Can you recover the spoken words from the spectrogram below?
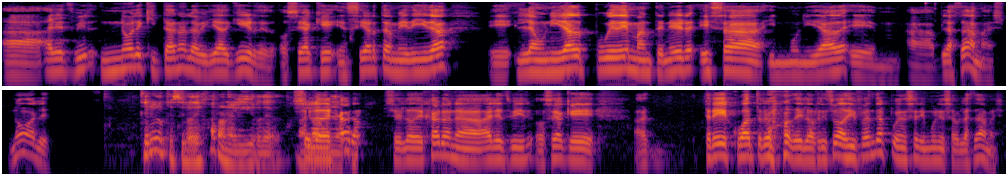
a Alex Beard no le quitaron la habilidad Girded. O sea que en cierta medida eh, la unidad puede mantener esa inmunidad a Blast Damage, ¿no, Ale? Creo que se lo dejaron el Girded. Se lo dejaron, se lo dejaron a Alex Beard. O sea que a 3, 4 de los Rizoas Defenders pueden ser inmunes a Blast Damage.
